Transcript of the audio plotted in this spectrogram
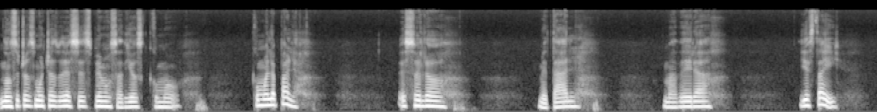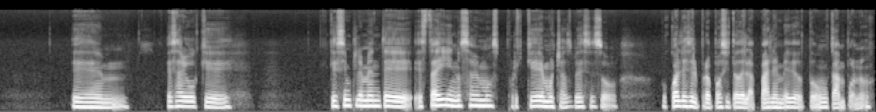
nosotros muchas veces vemos a Dios como como la pala. Es solo metal, madera y está ahí. Em, es algo que que simplemente está ahí y no sabemos por qué muchas veces o, o cuál es el propósito de la pala en medio de todo un campo, ¿no?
